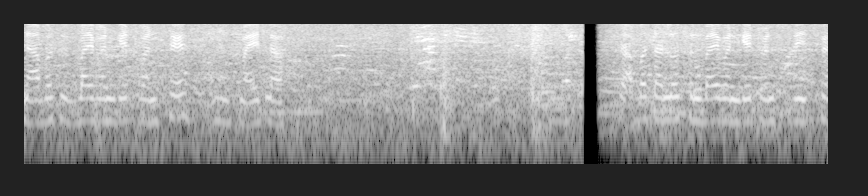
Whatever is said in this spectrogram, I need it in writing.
ને આ બધું બાય વન ગેટ વન છે. અમુકમાં એટલા. જો આ બધા લોસન buy one get one free છે.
